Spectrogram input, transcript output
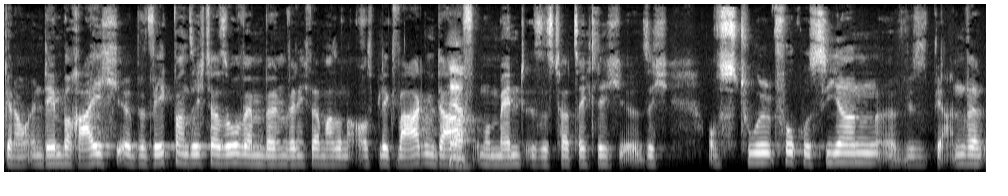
genau, in dem Bereich äh, bewegt man sich da so, wenn, wenn, wenn ich da mal so einen Ausblick wagen darf. Ja. Im Moment ist es tatsächlich, äh, sich aufs Tool fokussieren. Äh, wir, wir,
